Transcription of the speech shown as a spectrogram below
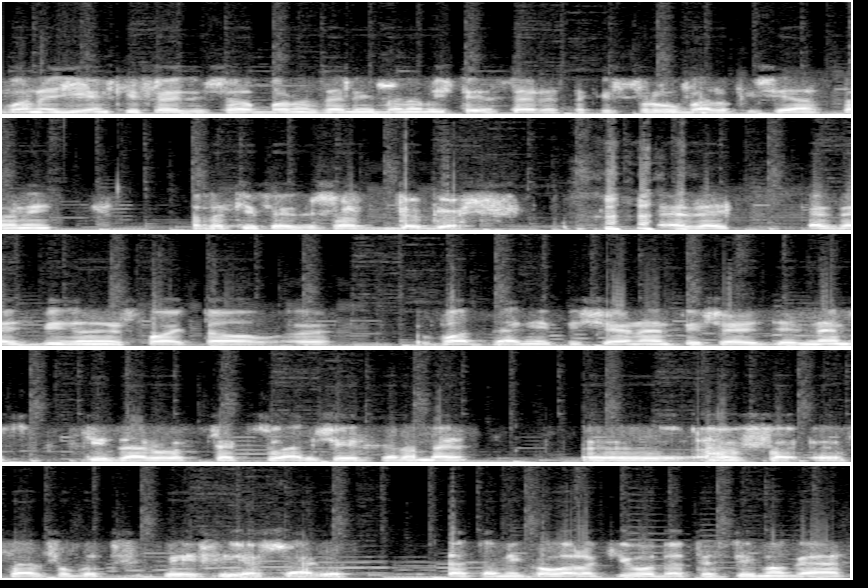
van egy ilyen kifejezés abban a zenében, amit én szeretek és próbálok is játszani, az a kifejezés a dögös. Ez egy, ez egy bizonyos fajta vadzenét is jelent, és egy nem kizárólag szexuális értelemben felfogott férfiasságot. Tehát amikor valaki oda teszi magát,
